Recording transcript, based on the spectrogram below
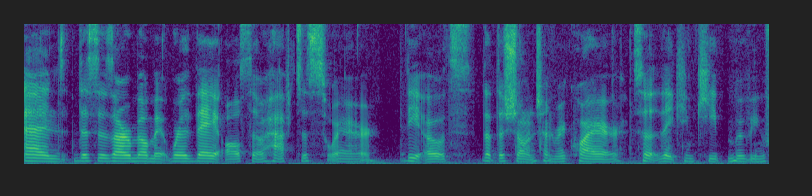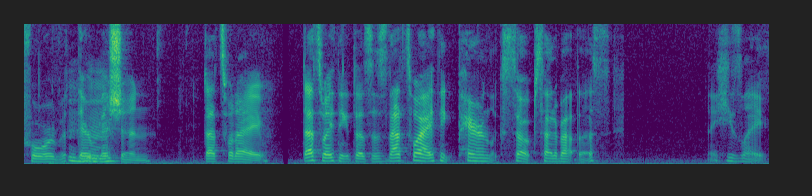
and this is our moment where they also have to swear the oaths that the Seanchan require, so that they can keep moving forward with their mm-hmm. mission. That's what I. That's what I think this is. That's why I think Perrin looks so upset about this. He's like,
